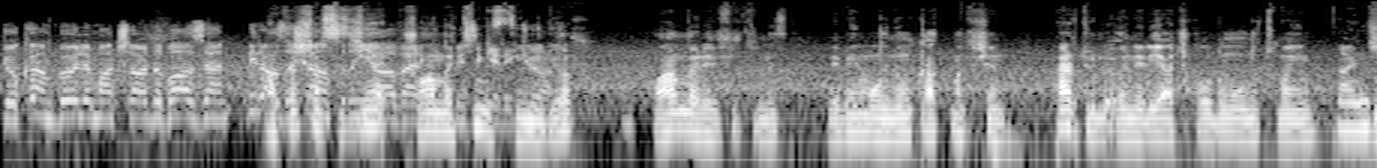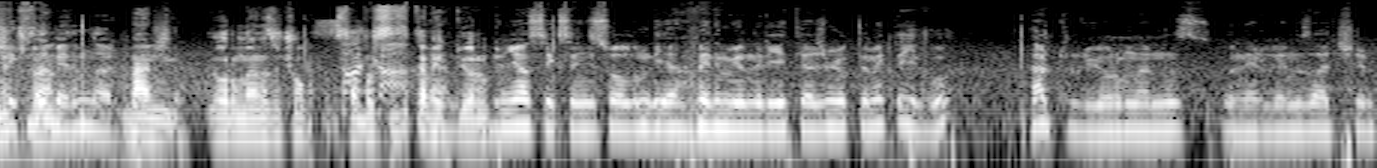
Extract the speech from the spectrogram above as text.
Gökhan böyle maçlarda bazen biraz da Arkadaşlar şansının sizce yaver şu anda kim üstün gidiyor? Var mı böyle bir fikriniz? Ve benim oyunumu katmak için Her türlü öneriye açık olduğumu unutmayın. Aynı Lütfen. şekilde benim de Ben arkadaşlar. yorumlarınızı çok sabırsızlıkla Yani bekliyorum. Dünya 80'cisi oldum diye benim öneriye ihtiyacım yok demek değil bu. Her türlü yorumlarınız, önerilerinizi açayım.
